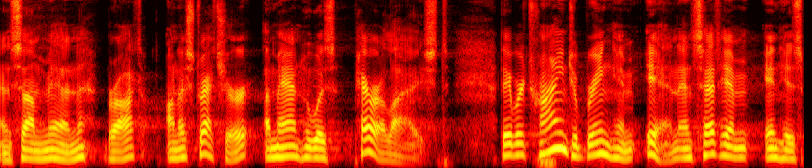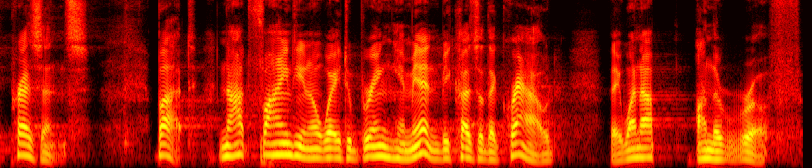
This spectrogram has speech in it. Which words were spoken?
And some men brought on a stretcher a man who was paralyzed. They were trying to bring him in and set him in his presence. But, not finding a way to bring him in because of the crowd, they went up on the roof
